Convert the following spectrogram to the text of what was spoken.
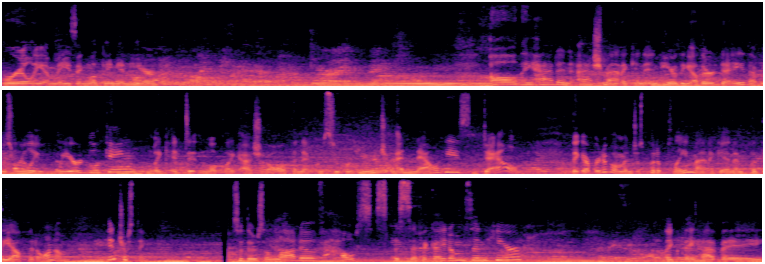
really amazing looking in here. Ash mannequin in here the other day that was really weird looking. Like it didn't look like Ash at all. The neck was super huge. And now he's down. They got rid of him and just put a plain mannequin and put the outfit on him. Interesting. So there's a lot of house specific items in here. Like they have a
